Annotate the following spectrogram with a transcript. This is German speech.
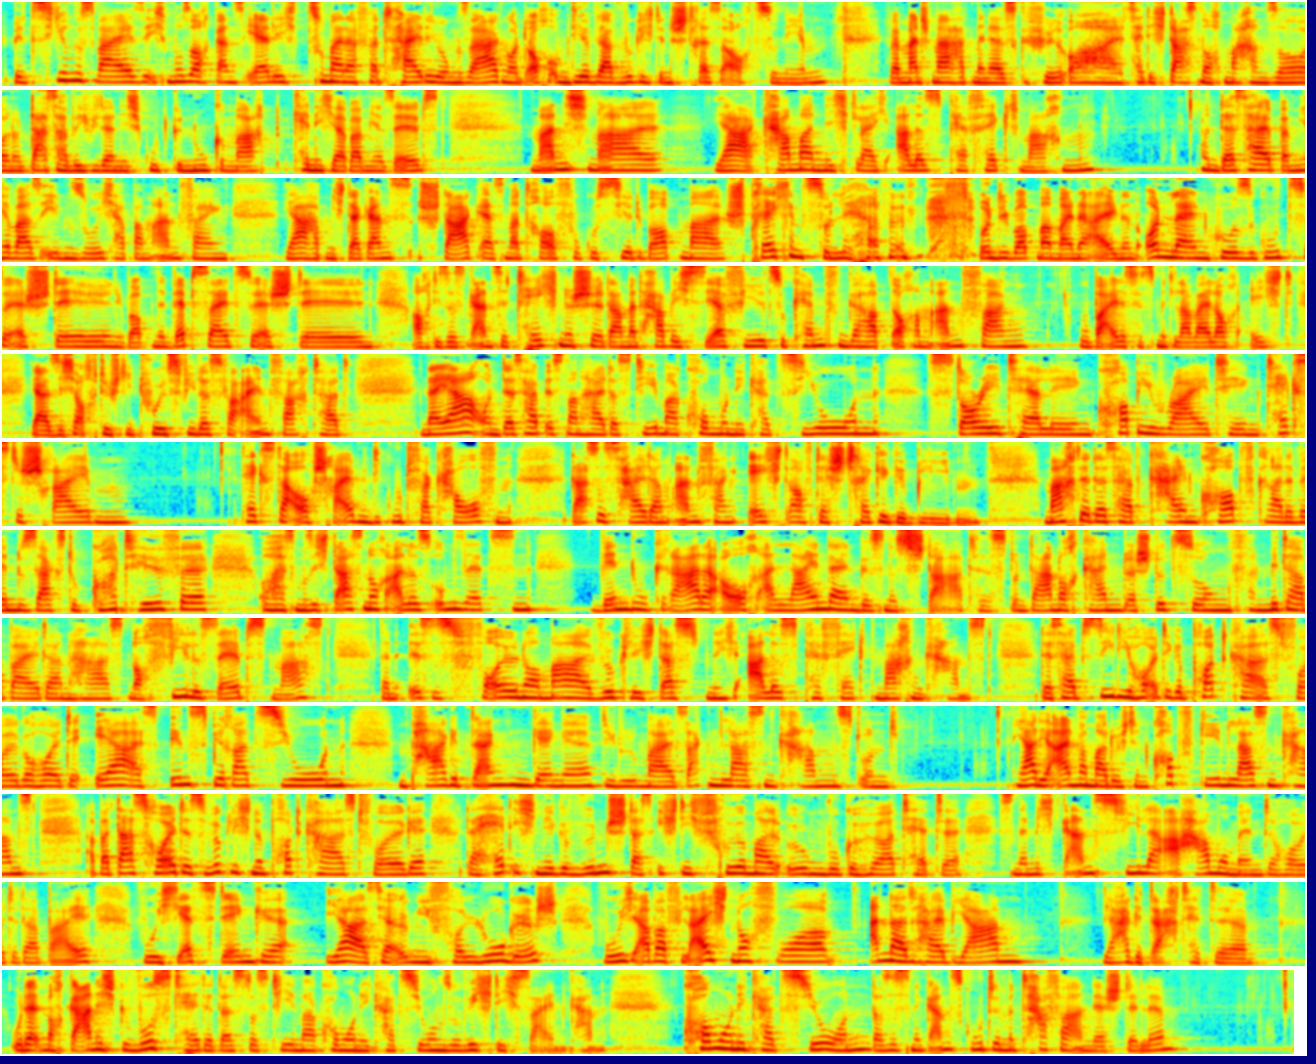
Beziehungsweise, ich muss auch ganz ehrlich zu meiner Verteidigung sagen und auch um dir da wirklich den Stress auch zu nehmen, weil manchmal hat man ja das Gefühl, oh, jetzt hätte ich das noch machen sollen und das habe ich wieder nicht gut genug gemacht, kenne ich ja bei mir selbst. Manchmal, ja, kann man nicht gleich alles perfekt machen. Und deshalb, bei mir war es eben so, ich habe am Anfang, ja, habe mich da ganz stark erstmal drauf fokussiert, überhaupt mal sprechen zu lernen und überhaupt mal meine eigenen Online-Kurse gut zu erstellen, überhaupt eine Website zu erstellen. Auch dieses ganze Technische, damit habe ich sehr viel zu kämpfen gehabt, auch am Anfang. Wobei das jetzt mittlerweile auch echt, ja, sich auch durch die Tools vieles vereinfacht hat. Naja, und deshalb ist dann halt das Thema Kommunikation, Storytelling, Copywriting, Texte schreiben, Texte auch schreiben, die gut verkaufen, das ist halt am Anfang echt auf der Strecke geblieben. Mach dir deshalb keinen Kopf, gerade wenn du sagst, oh Gott, Hilfe, oh, jetzt muss ich das noch alles umsetzen wenn du gerade auch allein dein Business startest und da noch keine Unterstützung von Mitarbeitern hast, noch vieles selbst machst, dann ist es voll normal, wirklich, dass du nicht alles perfekt machen kannst. Deshalb sieh die heutige Podcast-Folge heute eher als Inspiration, ein paar Gedankengänge, die du mal sacken lassen kannst und ja, dir einfach mal durch den Kopf gehen lassen kannst. Aber das heute ist wirklich eine Podcast-Folge. Da hätte ich mir gewünscht, dass ich die früher mal irgendwo gehört hätte. Es sind nämlich ganz viele Aha-Momente heute dabei, wo ich jetzt denke, ja, ist ja irgendwie voll logisch, wo ich aber vielleicht noch vor anderthalb Jahren, ja, gedacht hätte, oder noch gar nicht gewusst hätte, dass das Thema Kommunikation so wichtig sein kann. Kommunikation, das ist eine ganz gute Metapher an der Stelle.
